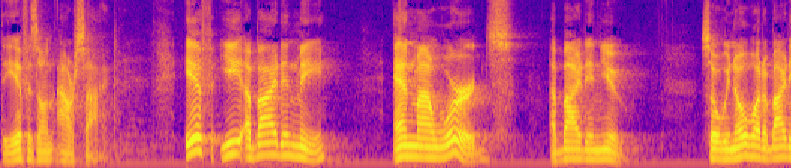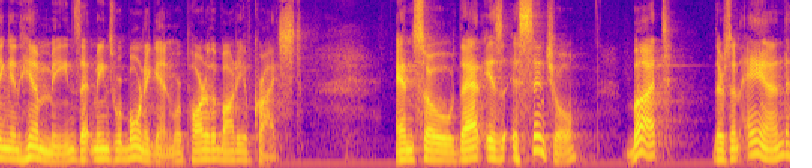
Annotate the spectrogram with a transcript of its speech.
the if is on our side. If ye abide in me, and my words abide in you. So we know what abiding in him means. That means we're born again, we're part of the body of Christ. And so that is essential, but there's an and,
